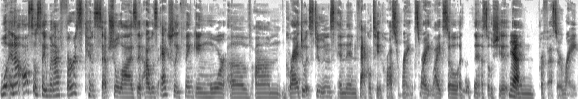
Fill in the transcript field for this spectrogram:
Well, and I also say when I first conceptualized it, I was actually thinking more of um, graduate students and then faculty across ranks, right? Like, so assistant, associate, yeah. and professor rank.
